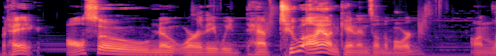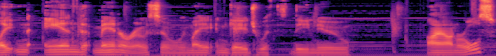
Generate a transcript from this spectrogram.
But hey, also noteworthy, we have two ion cannons on the board on Laetin and Manaroo, so we might engage with the new ion rules.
